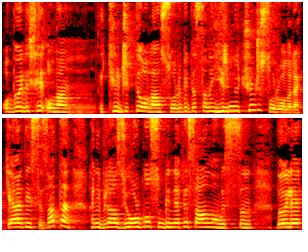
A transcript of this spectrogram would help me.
o böyle şey olan, ikircikli olan soru bir de sana 23. soru olarak geldiyse zaten hani biraz yorgunsun, bir nefes almamışsın, böyle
